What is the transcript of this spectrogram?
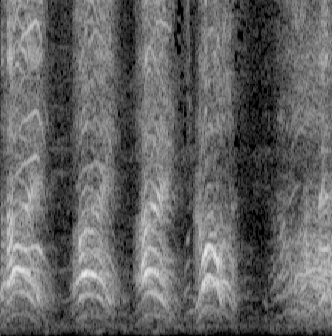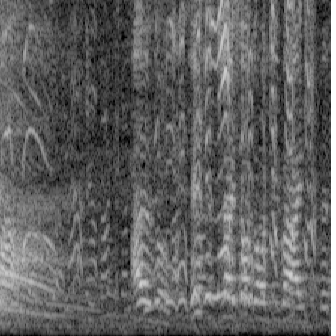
3, 2, 1, los! Also, tretet vielleicht doch noch lieber einen Schritt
